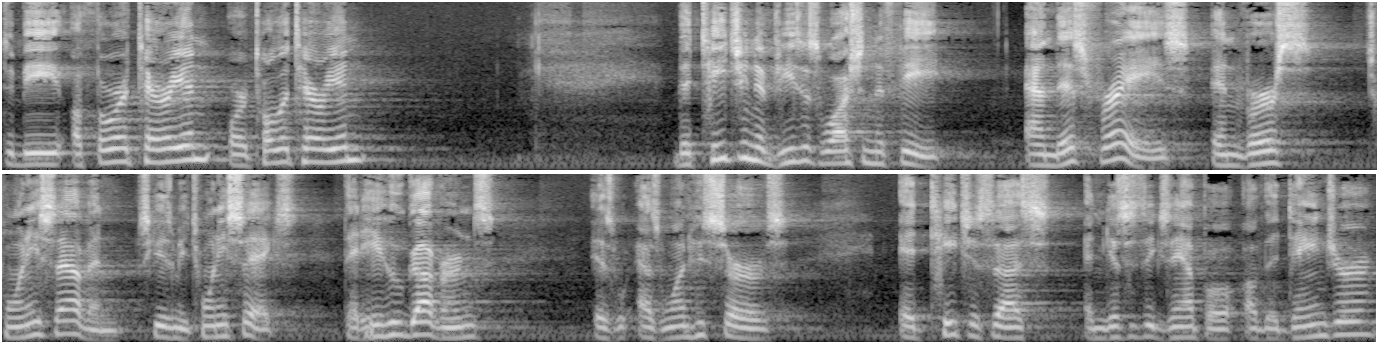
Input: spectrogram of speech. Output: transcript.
to be authoritarian or totalitarian. The teaching of Jesus washing the feet and this phrase in verse 27, excuse me, 26, that he who governs is as one who serves, it teaches us and gives us the example of the danger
